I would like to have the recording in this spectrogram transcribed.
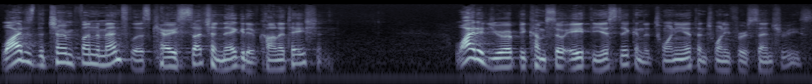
Why does the term fundamentalist carry such a negative connotation? Why did Europe become so atheistic in the 20th and 21st centuries?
